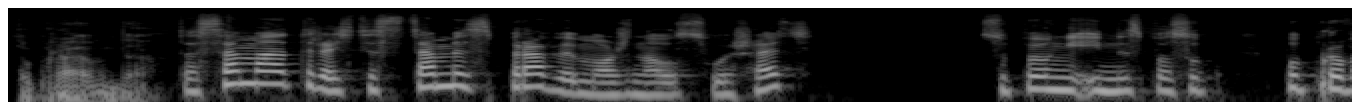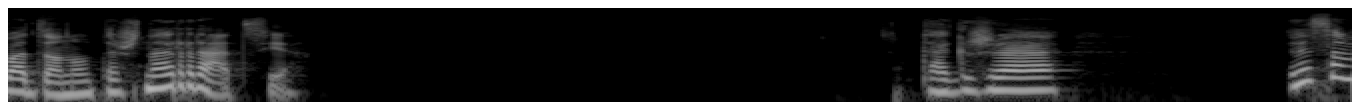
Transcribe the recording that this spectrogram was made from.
To prawda. Ta sama treść, te same sprawy można usłyszeć w zupełnie inny sposób, poprowadzoną też narrację. Także ten sam,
